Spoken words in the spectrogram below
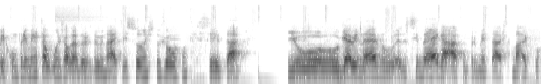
e cumprimenta alguns jogadores do United, isso antes do jogo acontecer, tá? E o, o, Gary Neville, ele se nega a cumprimentar Michael.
